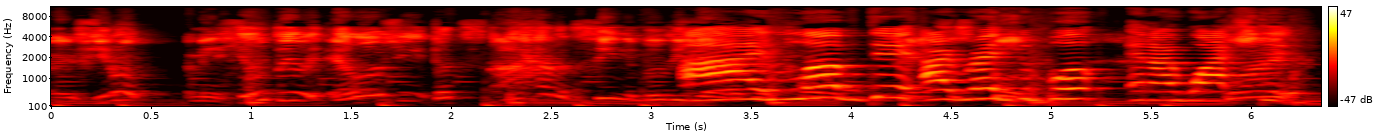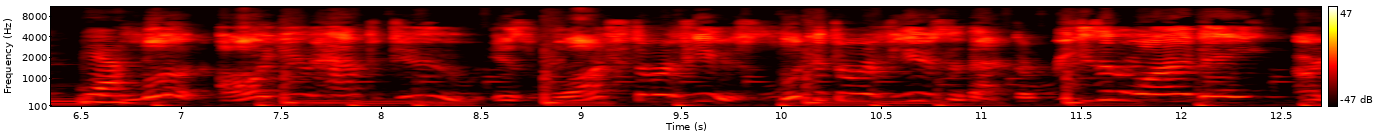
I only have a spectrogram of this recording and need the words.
and if you don't i mean hillbilly elegy that's i haven't seen the movie yet. I loved it. I read book. the book and I watched But it. Yeah. Look, all you have to do is watch the reviews. Look at the reviews of that. The reason why they are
